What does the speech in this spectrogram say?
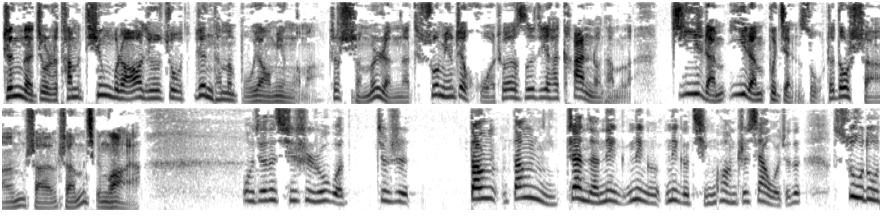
真的就是他们听不着，就就任他们不要命了吗？这什么人呢？说明这火车司机还看着他们了，依然依然不减速，这都什么什什么情况呀？我觉得其实如果就是当当你站在那个那个那个情况之下，我觉得速度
